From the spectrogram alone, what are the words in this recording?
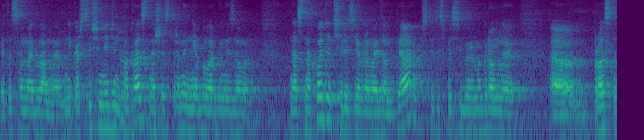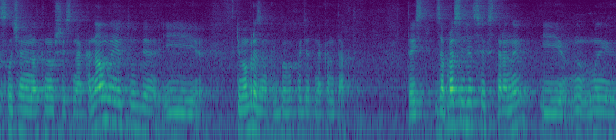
Это самое главное. Мне кажется, еще ни один показ с нашей страны не был организован. Нас находят через Евромайдан Пиар. Кстати, спасибо им огромное. Э, просто случайно наткнувшись на канал на Ютубе и таким образом как бы выходят на контакты. То есть запрос идет с их стороны, и ну, мы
